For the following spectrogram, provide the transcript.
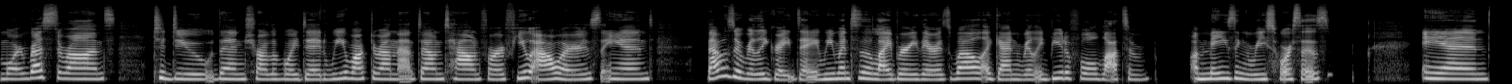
more restaurants to do than Charlevoix did. We walked around that downtown for a few hours and that was a really great day. We went to the library there as well. Again, really beautiful, lots of amazing resources. And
